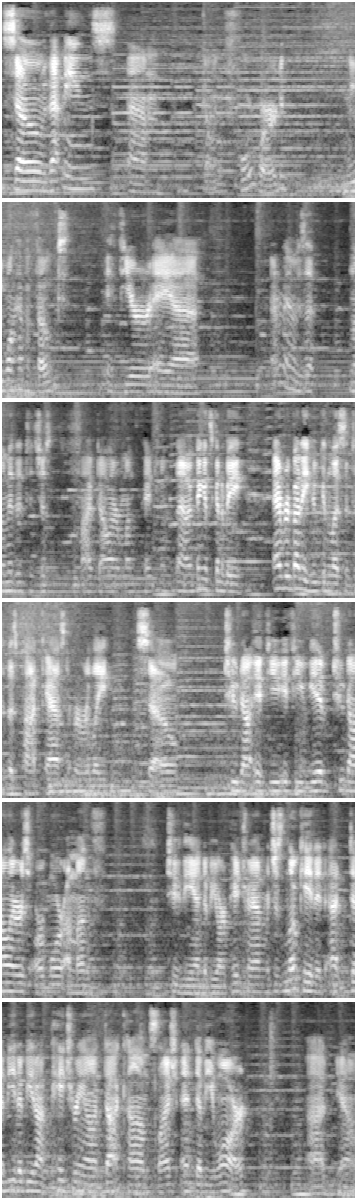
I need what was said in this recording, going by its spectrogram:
So that means um, going forward, we will have a vote. If you're a, uh, I don't know, is it limited to just five dollar a month patron? No, I think it's going to be everybody who can listen to this podcast early. So two if you if you give two dollars or more a month to the NWR Patreon, which is located at www.patreon.com/nwr, uh, you know,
